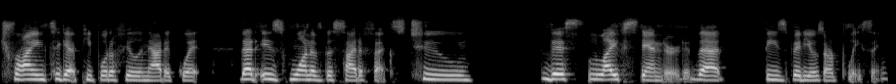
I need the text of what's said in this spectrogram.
trying to get people to feel inadequate that is one of the side effects to this life standard that these videos are placing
